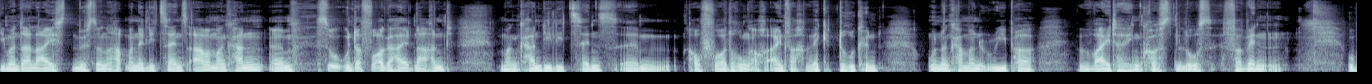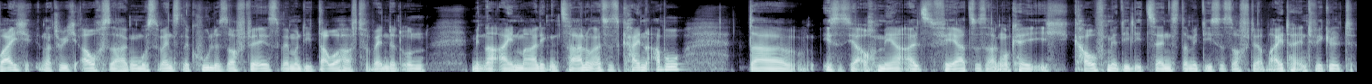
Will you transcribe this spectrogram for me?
die man da leisten müsste. Und dann hat man eine Lizenz. Aber man kann, ähm, so unter vorgehaltener Hand, man kann die Lizenzaufforderung ähm, auch einfach wegdrücken. Und dann kann man Reaper weiterhin kostenlos verwenden. Wobei ich natürlich auch sagen muss, wenn es eine coole Software ist, wenn man die dauerhaft verwendet und mit einer einmaligen Zahlung, also es ist kein Abo, da ist es ja auch mehr als fair zu sagen, okay, ich kaufe mir die Lizenz, damit diese Software weiterentwickelt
